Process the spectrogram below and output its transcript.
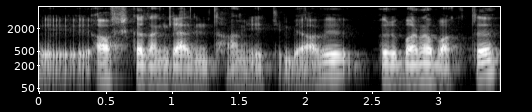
e, Afrika'dan geldiğini tahmin ettiğim bir abi. Böyle bana baktı.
